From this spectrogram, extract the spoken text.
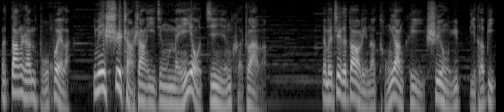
那当然不会了，因为市场上已经没有金银可赚了。那么这个道理呢，同样可以适用于比特币，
